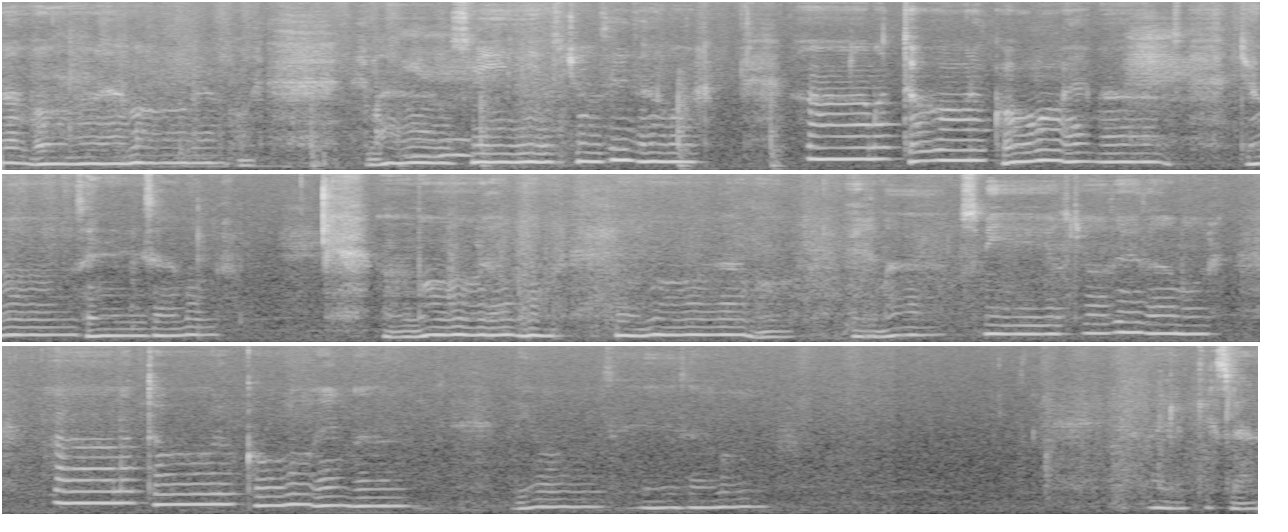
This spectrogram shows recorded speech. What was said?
amor, amor, amor. Hermanos míos, es amor. Ama todo como Maar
